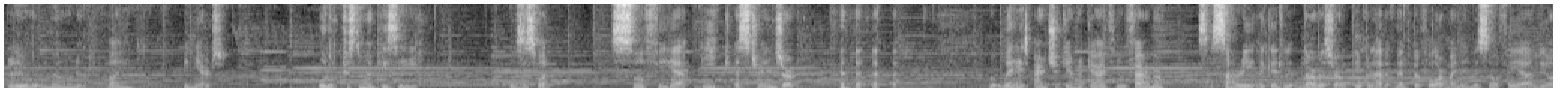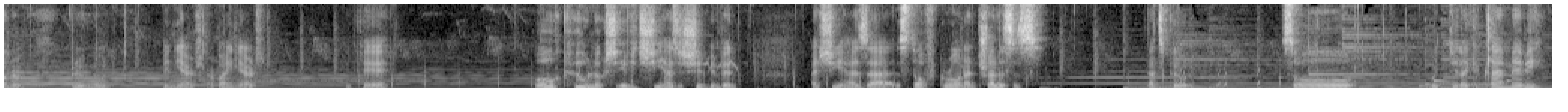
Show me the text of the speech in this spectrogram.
Blue Moon Vine Vineyard. Oh look, there's no NPC. Who's this one? Sophia. Eek, a stranger. But Wait, aren't you getting regard to new farmer? S sorry, I get a little nervous around people I haven't met before. My name is Sophia. I'm the owner of Blue Moon Vineyard or Vineyard. Okay. Oh, cool. Look, she, she has a shipping bin. And she has uh, stuff grown on trellises. That's cool. So, would you like a clam, maybe?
